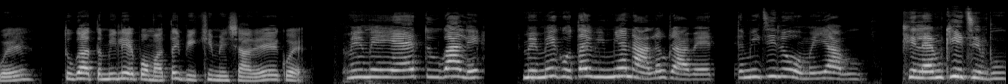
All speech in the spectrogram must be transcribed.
ကွယ်။သူကသမီးလေးအပေါ်မှာတိတ်ပြီးခင်မင်ရှာတယ်ကွယ်မေမေရဲ့သူကလေမေမေကိုတိုက်ပြီးမျက်နှာလောက်တာပဲတမီကြီးလို့မရဘူး ခေလည်းမခေချင်ဘူး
